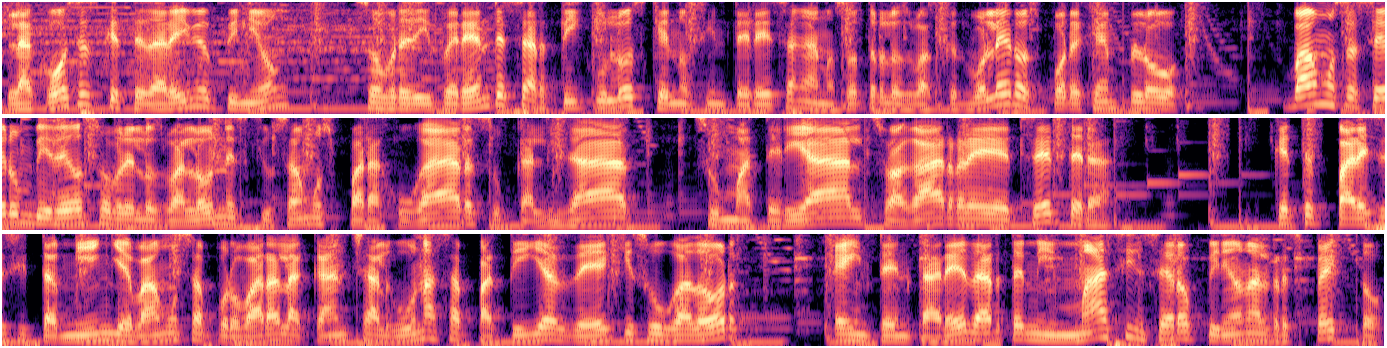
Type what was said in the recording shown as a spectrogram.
La cosa es que te daré mi opinión sobre diferentes artículos que nos interesan a nosotros los basquetboleros. Por ejemplo, vamos a hacer un video sobre los balones que usamos para jugar, su calidad, su material, su agarre, etc. ¿Qué te parece si también llevamos a probar a la cancha algunas zapatillas de X jugador? E intentaré darte mi más sincera opinión al respecto.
